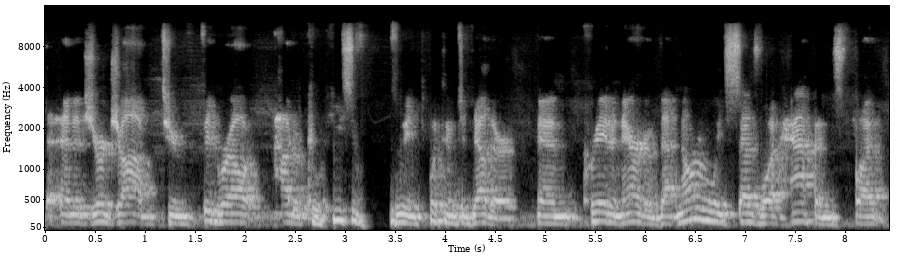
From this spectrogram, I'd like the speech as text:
and it's your job to figure out how to cohesively put them together and create a narrative that not only says what happens, but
